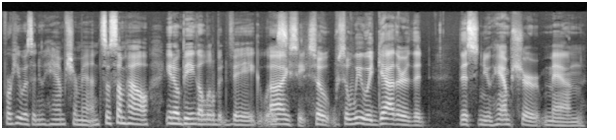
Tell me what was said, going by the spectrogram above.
for he was a New Hampshire man. So somehow, you know, being a little bit vague was. I see. So so we would gather that this New Hampshire man,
